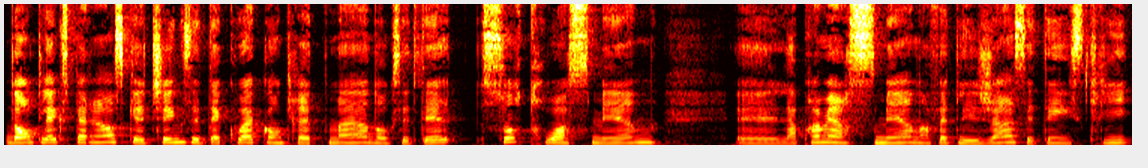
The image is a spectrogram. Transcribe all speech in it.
donc, l'expérience coaching, c'était quoi concrètement? Donc, c'était sur trois semaines. Euh, la première semaine, en fait, les gens s'étaient inscrits,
